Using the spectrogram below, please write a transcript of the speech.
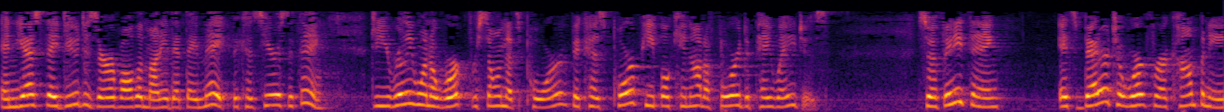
And yes, they do deserve all the money that they make because here's the thing. Do you really want to work for someone that's poor? Because poor people cannot afford to pay wages. So if anything, it's better to work for a company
